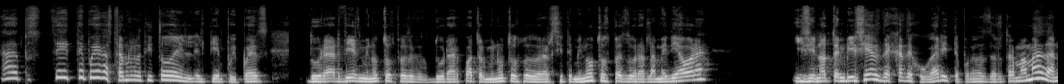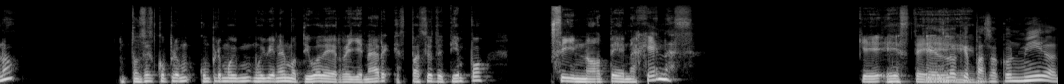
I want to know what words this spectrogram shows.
ah, pues te, te voy a gastar un ratito el, tiempo y puedes durar 10 minutos, puedes durar 4 minutos, puedes durar 7 minutos, puedes durar la media hora. Y si no te envicias, dejas de jugar y te pones a hacer otra mamada, ¿no? Entonces cumple, cumple muy, muy bien el motivo de rellenar espacios de tiempo si no te enajenas. Que este. ¿Qué es lo que pasó conmigo?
